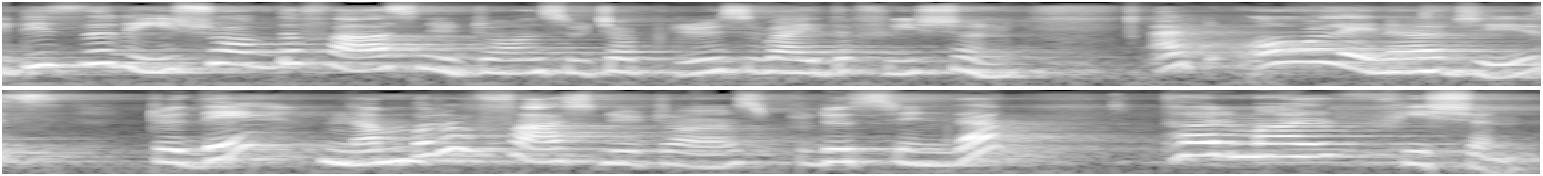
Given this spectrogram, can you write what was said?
it is the ratio of the fast neutrons which are produced by the fission at all energies to the number of fast neutrons produced in the thermal fission.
